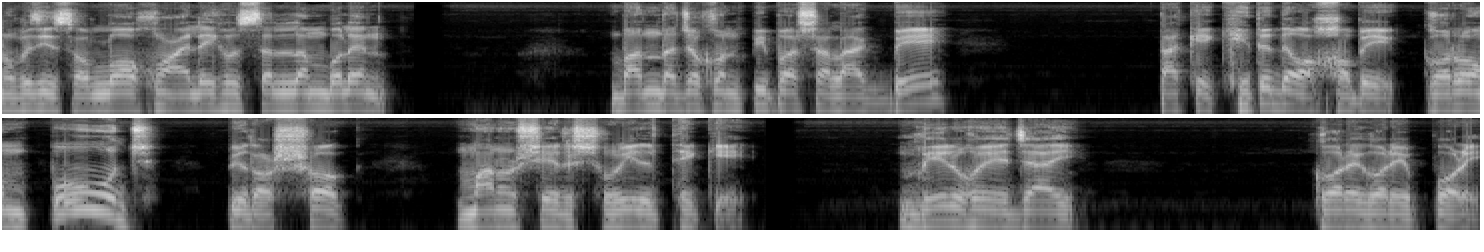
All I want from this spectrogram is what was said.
নবীজি সাল্লাহ আলহিহসাল্লাম বলেন, বান্দা যখন পিপাসা লাগবে, তাকে খেতে দেওয়া হবে। গরম পুজ, প্রিয় দর্শক, মানুষের শরীর থেকে বের হয়ে যায় ঘরে ঘরে পড়ে।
